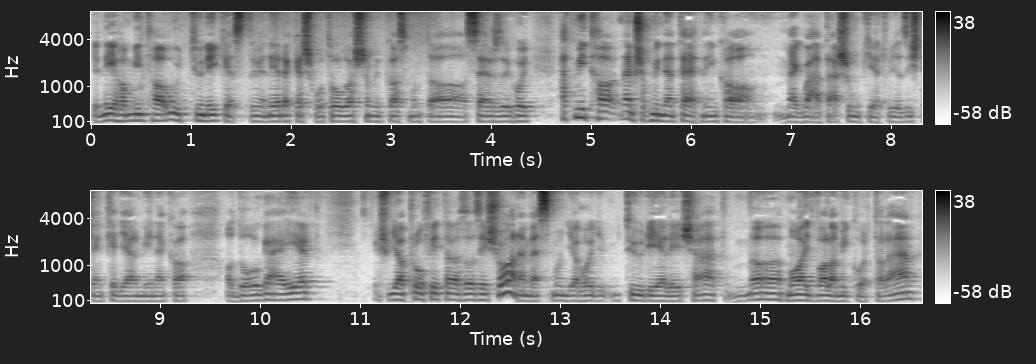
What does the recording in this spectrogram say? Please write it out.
hogy néha mintha úgy tűnik, ezt olyan érdekes volt olvasni, amikor azt mondta a szerző, hogy hát mintha nem sok mindent tehetnénk a megváltásunkért, vagy az Isten kegyelmének a, a dolgáért, és ugye a proféta az azért soha nem ezt mondja, hogy tűri el, és hát majd valamikor talán,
